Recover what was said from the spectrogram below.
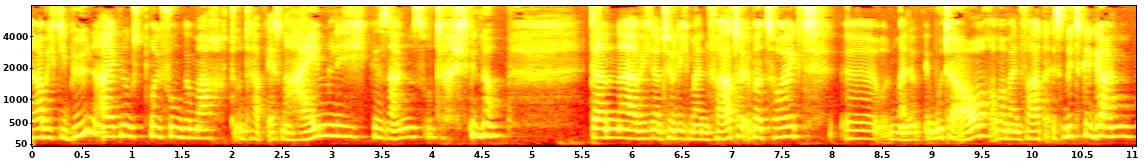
habe ich die Bühneneignungsprüfung gemacht und habe erstmal heimlich Gesangsunterricht genommen. Dann habe ich natürlich meinen Vater überzeugt äh, und meine Mutter auch, aber mein Vater ist mitgegangen,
